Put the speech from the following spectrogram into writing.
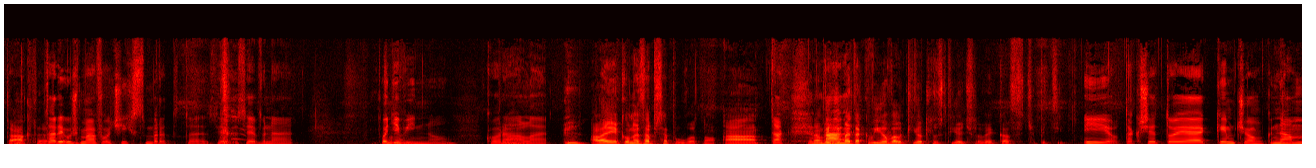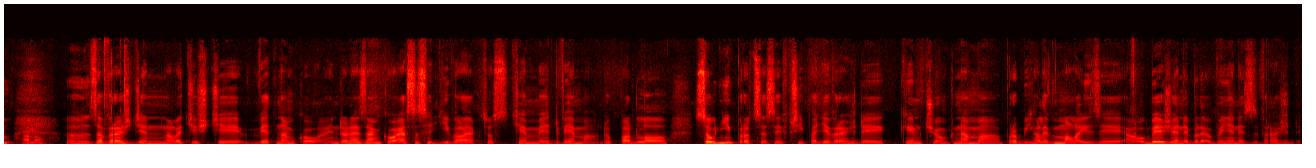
Tak, to je tady už má v očích smrt, to je zjev, zjevné. Podivín, no. Korále. Ale jako nezapře původ, no. A Tak, jenom a- vidíme takového velkého tlustého člověka s čepicí. Jo, takže to je Kim Jong-nam, Ano. eh, zavražděn na letišti Větnamkou a Indonézankou. A já jsem se dívala, jak to s těmi dvěma dopadlo. Soudní procesy v případě vraždy Kim Jong-nama probíhaly v Malajzii a obě ženy byly obviněny z vraždy.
